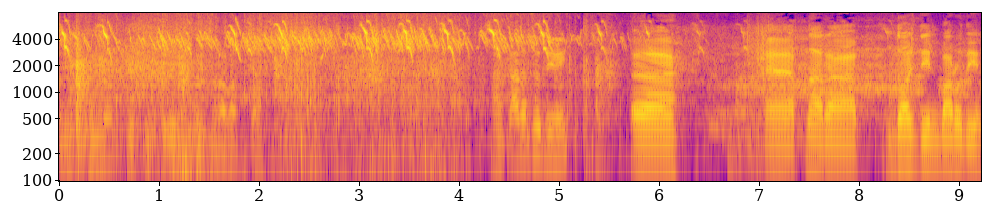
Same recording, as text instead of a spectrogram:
অনেক সুন্দর সুন্দর ধরা বাচ্চা। আর কারও যদি আপনার দশ দিন, বারো দিন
